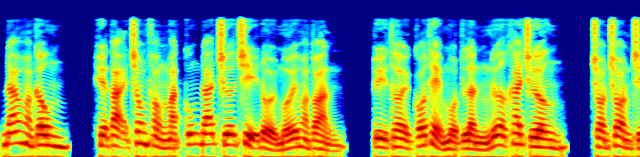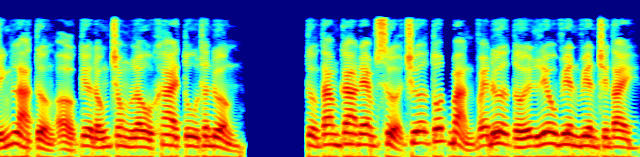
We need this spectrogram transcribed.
Đã hoàn công, hiện tại trong phòng mặt cũng đã chữa trị đổi mới hoàn toàn, tùy thời có thể một lần nữa khai trương, tròn tròn chính là tưởng ở kia đống trong lâu khai tu thân đường. Tưởng Tam ca đem sửa chữa tốt bản vẽ đưa tới liêu viên viên trên tay.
